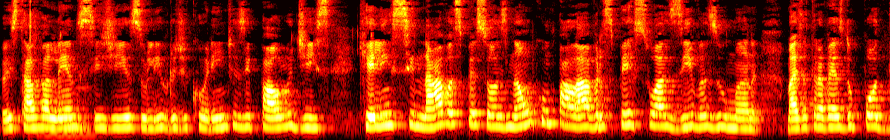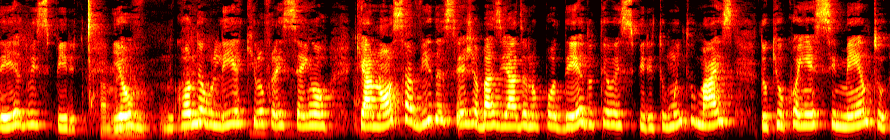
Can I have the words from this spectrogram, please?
Eu estava lendo esses dias o livro de Coríntios e Paulo diz que ele ensinava as pessoas não com palavras persuasivas humanas, mas através do poder do Espírito. Amém. E eu, quando eu li aquilo, eu falei, Senhor, que a nossa vida seja baseada no poder do Teu Espírito, muito mais do que o conhecimento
